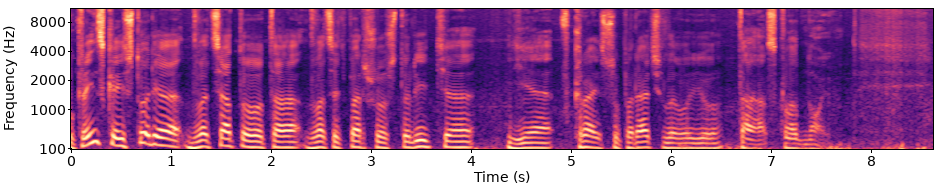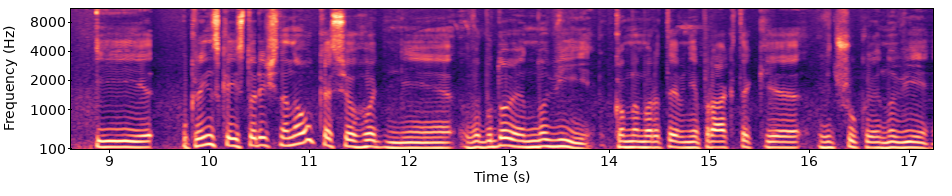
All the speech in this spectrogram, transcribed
Українська історія 20 та 21 століття є вкрай суперечливою та складною. І українська історична наука сьогодні вибудовує нові комеморативні практики, відшукує нові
